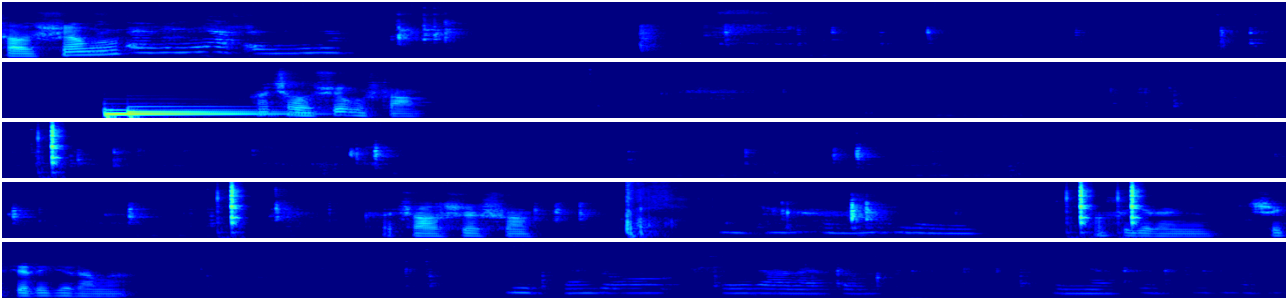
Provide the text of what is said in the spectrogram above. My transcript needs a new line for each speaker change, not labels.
çalışıyor mu?
Öbürünü yap, öbürünü yap.
Ha çalışıyormuş tamam. Ha, Çalışıyor şu an. Nasıl giremiyor? Şekeri giremem.
Yok, bence o şeyle alakalı. Senin yaptığın şeyle alakalı.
